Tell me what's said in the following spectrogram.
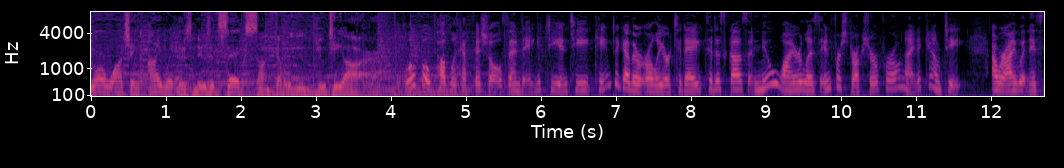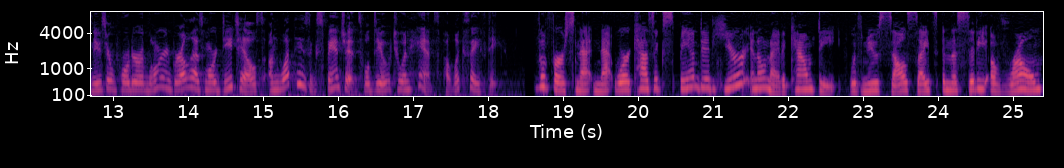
You're watching Eyewitness News at 6 on WUTR. Local public officials and AT&T came together earlier today to discuss new wireless infrastructure for Oneida County. Our Eyewitness News reporter Lauren Brill has more details on what these expansions will do to enhance public safety. The FirstNet network has expanded here in Oneida County, with new cell sites in the city of Rome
